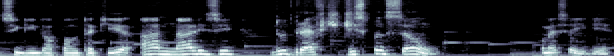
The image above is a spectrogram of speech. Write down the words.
Seguindo a pauta aqui, a análise do draft de expansão. Começa aí, Gui.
